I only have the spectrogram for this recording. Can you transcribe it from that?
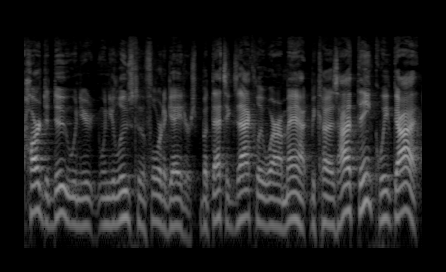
hard to do when you when you lose to the Florida Gators. But that's exactly where I'm at because I think we've got,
